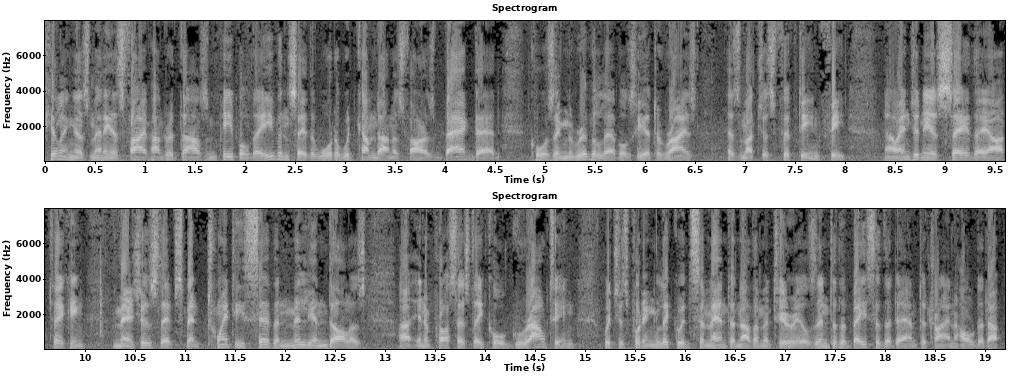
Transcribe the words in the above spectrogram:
killing as many as 500,000 people. They even say the water would come down as far as Baghdad, causing the river levels here to rise as much as 15 feet. Now, engineers say they are taking measures. They've spent $27 million uh, in a process they call grouting, which is putting liquid cement and other materials into the base of the dam to try and hold it up.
